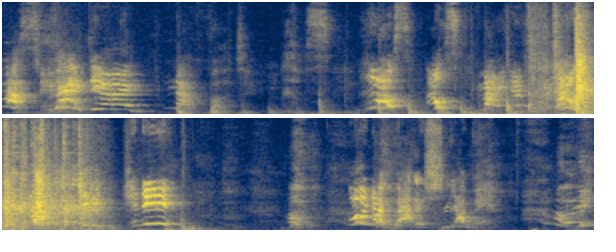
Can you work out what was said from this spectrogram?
Was fällt dir ein? Na, warte. Raus! Raus aus meinem Haus! Auf die Knie! Oh, undankbare Schlampe! Aber ich...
